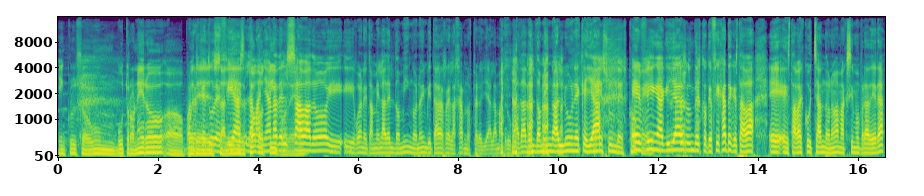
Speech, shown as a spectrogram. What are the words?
incluso un butronero, puede tú decías la mañana del sábado y, bueno, y también la del domingo, ¿no? Invitar a relajarnos, pero ya la madrugada del domingo al lunes, que ya... Es un descoque. En fin, aquí ya es un descoque. Fíjate que estaba, eh, estaba escuchando ¿no? a Máximo Pradera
